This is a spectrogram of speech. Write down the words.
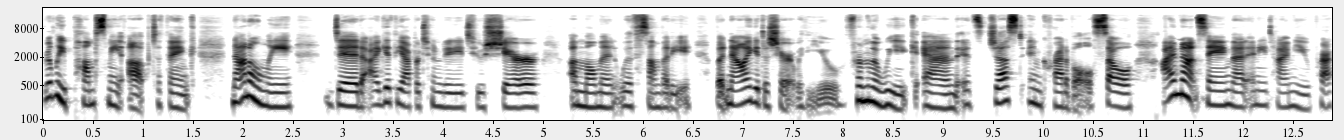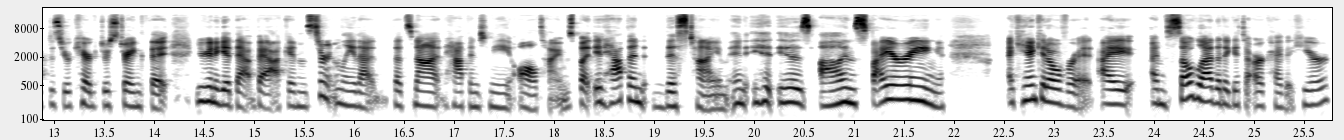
really pumps me up to think not only did I get the opportunity to share a moment with somebody, but now I get to share it with you from the week. And it's just incredible. So I'm not saying that anytime you practice your character strength that you're going to get that back. And certainly that that's not happened to me all times, but it happened this time and it is awe inspiring. I can't get over it. I I'm so glad that I get to archive it here.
